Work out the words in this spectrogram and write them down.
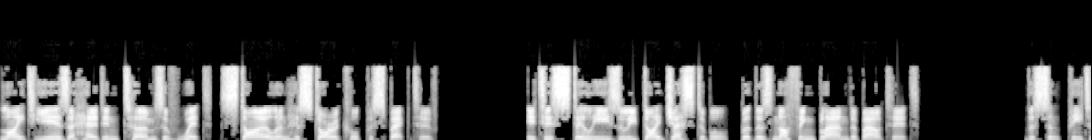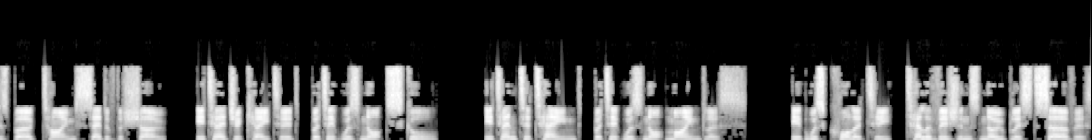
light years ahead in terms of wit, style and historical perspective. It is still easily digestible, but there's nothing bland about it. The St. Petersburg Times said of the show, It educated, but it was not school. It entertained, but it was not mindless. It was quality, television's noblest service.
